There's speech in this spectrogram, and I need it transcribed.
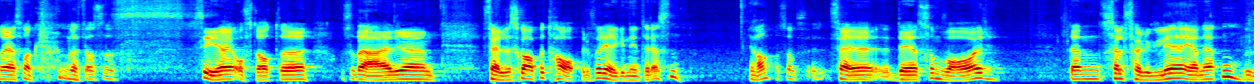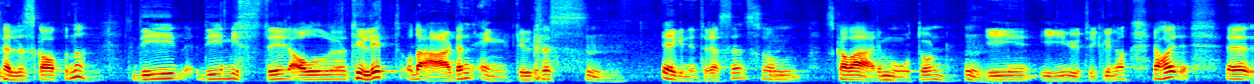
Når jeg snakker om dette, så sier jeg ofte at eh, altså det er eh, Fellesskapet taper for egeninteressen. Ja. Altså, det som var den selvfølgelige enheten, mm. fellesskapene, de, de, mister all tillit. Og det er den enkeltes mm. egeninteresse som skal være motoren mm. i, i utviklinga. Eh,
